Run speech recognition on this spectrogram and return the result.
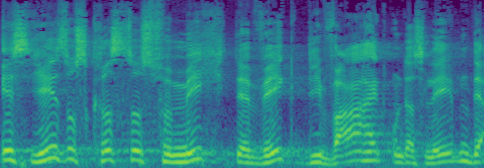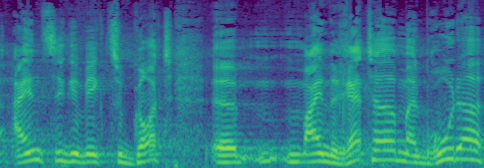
ist Jesus Christus für mich der Weg, die Wahrheit und das Leben, der einzige Weg zu Gott, äh, mein Retter, mein Bruder,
